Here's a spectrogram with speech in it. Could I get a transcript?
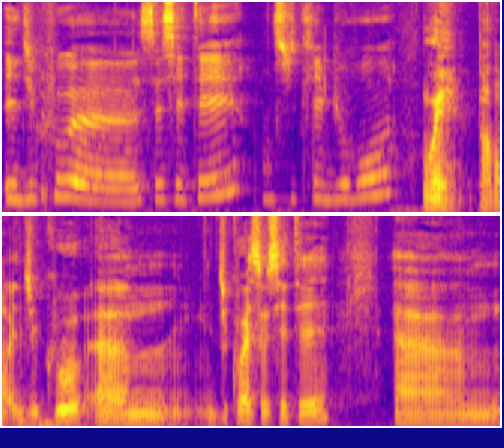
Et du coup, société, ensuite les bureaux. Ouais, pardon. Et du coup, du coup, la société, euh,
